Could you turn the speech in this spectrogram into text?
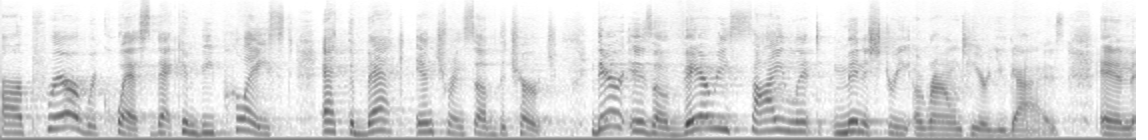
are prayer requests that can be placed at the back entrance of the church. There is a very silent ministry around here, you guys, and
